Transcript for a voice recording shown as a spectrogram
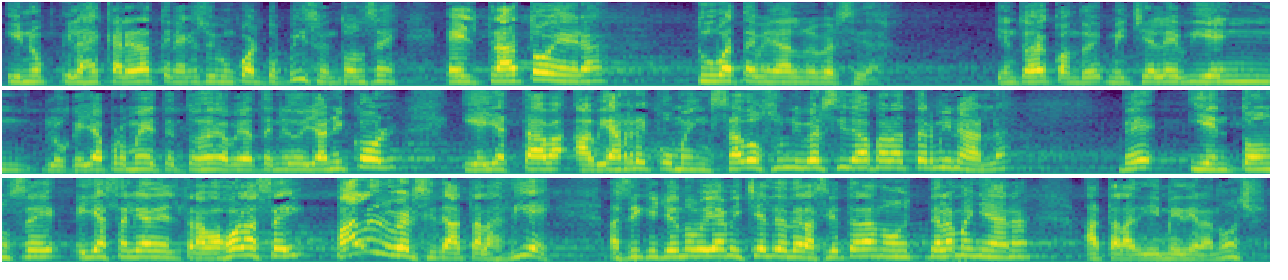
y, no, y las escaleras tenían que subir un cuarto piso. Entonces, el trato era, tú vas a terminar la universidad. Y entonces cuando Michelle es bien lo que ella promete, entonces había tenido ya Nicole y ella estaba, había recomenzado su universidad para terminarla. ¿Ve? Y entonces ella salía del trabajo a las 6 para la universidad hasta las 10. Así que yo no veía a Michelle desde las 7 de la, de la mañana hasta las 10 y media de la noche.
